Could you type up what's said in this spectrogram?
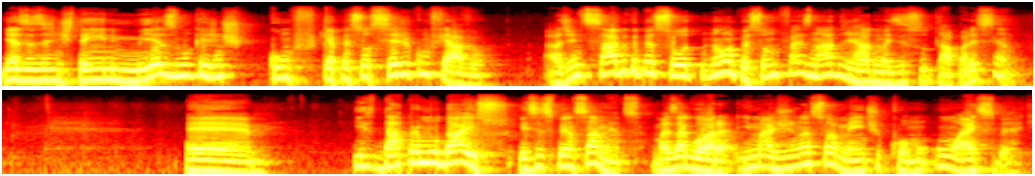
E às vezes a gente tem ele mesmo que a gente que a pessoa seja confiável. A gente sabe que a pessoa não, a pessoa não faz nada de errado, mas isso está aparecendo. É, e dá para mudar isso, esses pensamentos. Mas agora, imagina a sua mente como um iceberg.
